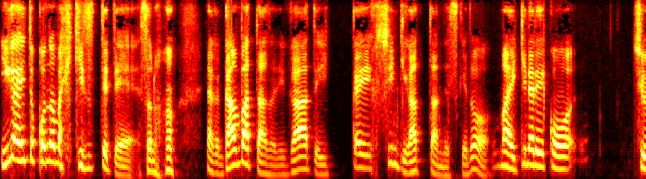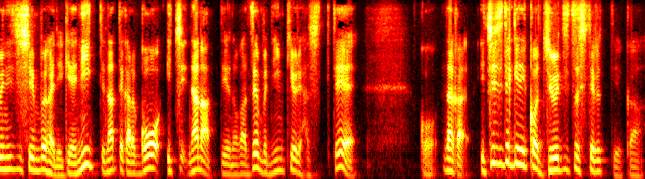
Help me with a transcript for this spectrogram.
意外とこの馬引きずってて、その、なんか頑張った後にガーって一回不審期があったんですけど、まあいきなりこう、中日新聞杯でいきなり2ってなってから5、1、7っていうのが全部人気より走ってて、こう、なんか一時的にこう充実してるっていうか、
